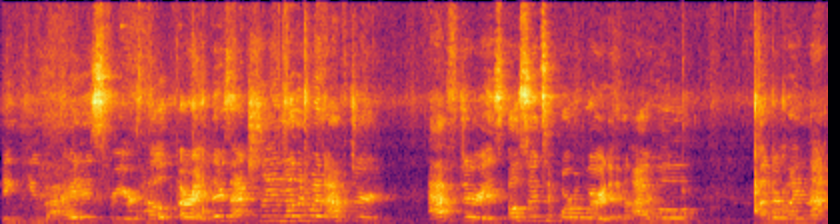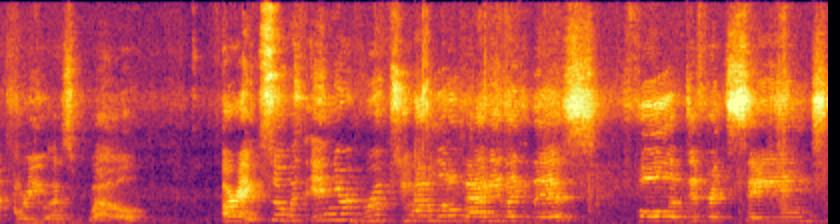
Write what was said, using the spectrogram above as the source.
Thank you guys for your help. All right, there's actually another one after after is also a temporal word, and I will underline that for you as well. All right, so within your groups, you have a little baggie like this, full of different sayings,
